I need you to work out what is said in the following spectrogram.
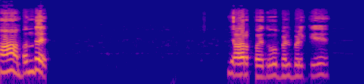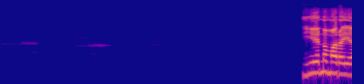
ಹಾ, ಬಂದೆ. ಯಾರಪ್ಪ ಇದು ಬೆಳ್ ಬೆಳಿಗ್ಗೆ ಏನು ಮಾರಯ್ಯ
